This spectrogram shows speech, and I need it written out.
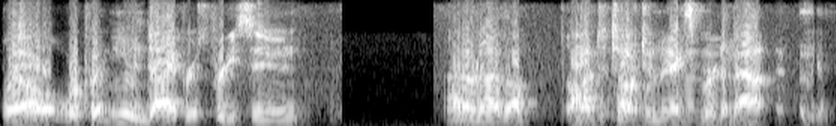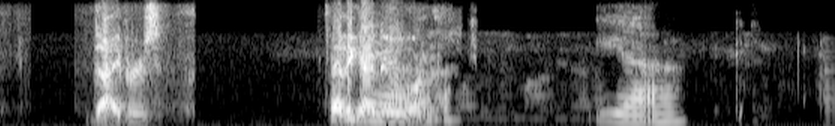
Well, we're putting you in diapers pretty soon. I don't know. I'll, I'll have to talk to an expert about diapers. I think I know one. Yeah. Are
